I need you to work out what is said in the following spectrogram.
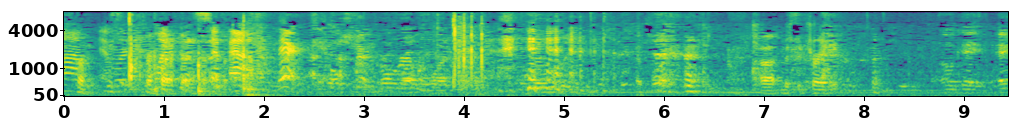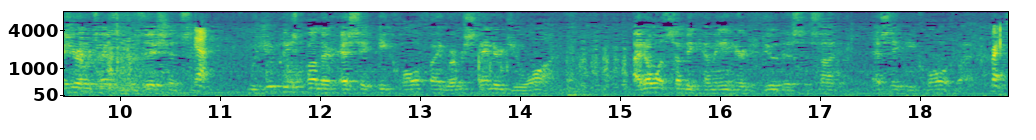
um, and we're going to want to put stuff out there. Full start program or what? Uh, Mr. Traini? Okay, as you're advertising positions. Yeah. Would you please put on there SAP qualified, whatever standard you want? I don't want somebody coming in here to do this that's not SAP qualified. Right,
